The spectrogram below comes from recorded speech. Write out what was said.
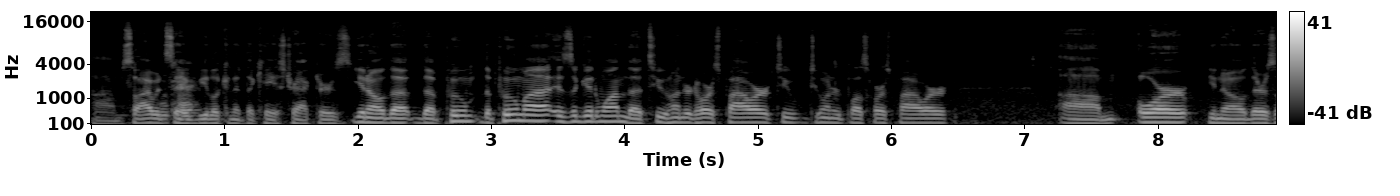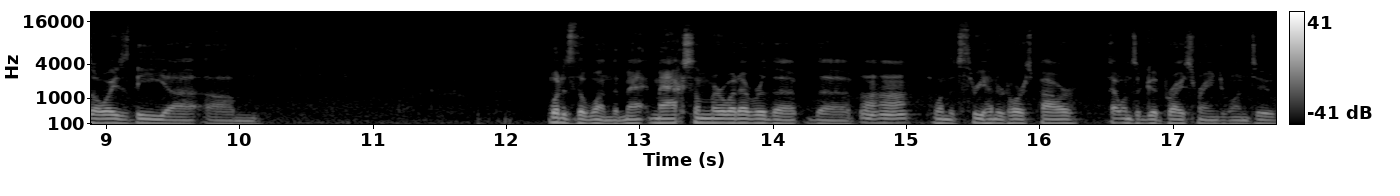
Um, so I would say be looking at the case tractors. You know the the Puma, the Puma is a good one, the 200 horsepower, two 200 plus horsepower. Um, or you know there's always the uh, um, what is the one the Ma- Maxim or whatever the the Mm-hmm. one that's 300 horsepower. That one's a good price range one too.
